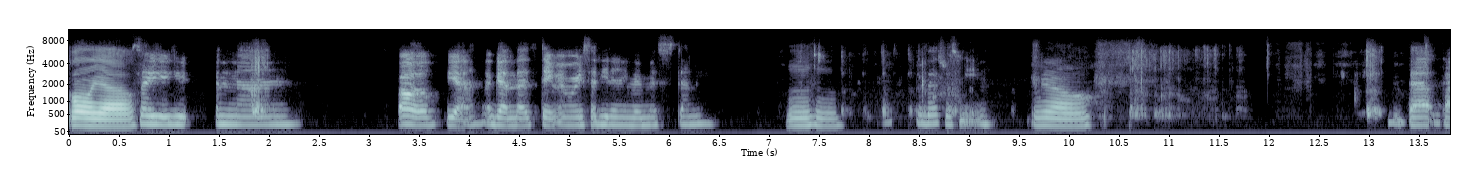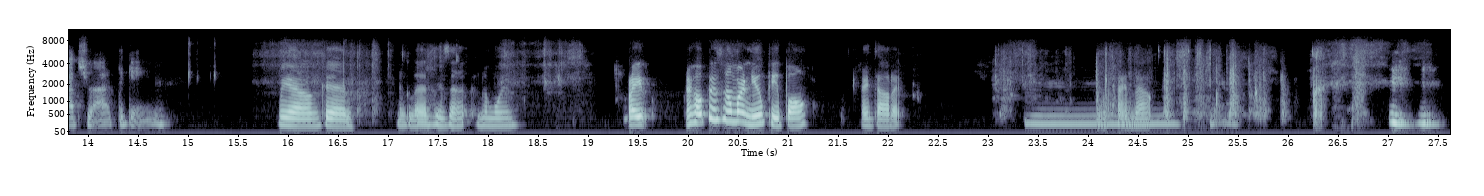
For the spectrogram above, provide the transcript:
Oh yeah, So you, and then, oh yeah, again that statement where he said he didn't even miss Demi. mhm, That's just mean. yeah, That got you out of the game. yeah. I'm good. I'm glad he's not gonna win. I I hope there's no more new people. I doubt it. We'll find out. Mm, yeah.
